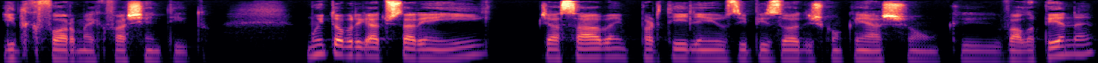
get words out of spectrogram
e de que forma é que faz sentido. Muito obrigado por estarem aí. Já sabem, partilhem os episódios com quem acham que vale a pena.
